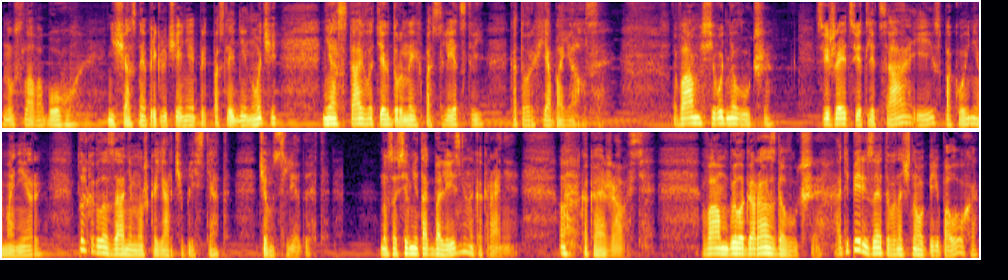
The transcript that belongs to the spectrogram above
Ну, слава богу, несчастное приключение предпоследней ночи не оставило тех дурных последствий, которых я боялся. Вам сегодня лучше. Свежее цвет лица и спокойнее манеры. Только глаза немножко ярче блестят, чем следует но совсем не так болезненно, как ранее. Ох, какая жалость. Вам было гораздо лучше, а теперь из-за этого ночного переполоха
